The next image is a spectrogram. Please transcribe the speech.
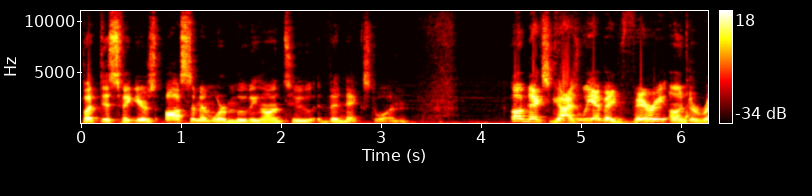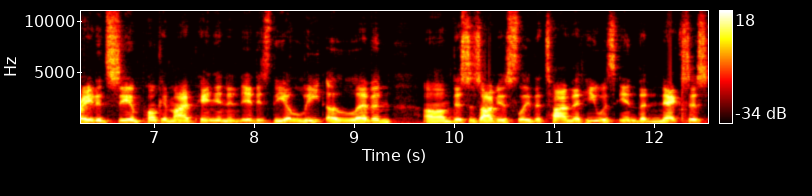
but this figure is awesome, and we're moving on to the next one. Up next, guys, we have a very underrated CM Punk, in my opinion, and it is the Elite 11. Um, this is obviously the time that he was in the Nexus.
